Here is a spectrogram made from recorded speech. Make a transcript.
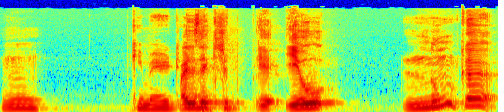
Hum, que merda. Mas é que, tipo, eu, eu nunca.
